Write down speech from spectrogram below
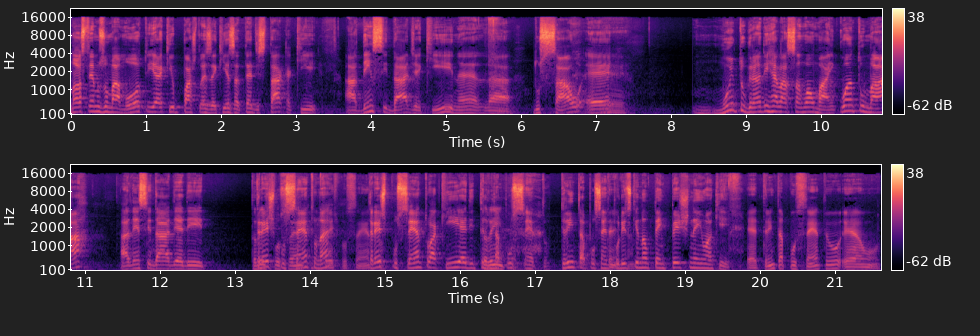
nós temos o mar morto e aqui o pastor Ezequias até destaca que a densidade aqui né, da, do sal é, é muito grande em relação ao mar. Enquanto o mar, a densidade é de 3%, 3% né? 3%. 3% aqui é de 30%. 30%, 30%. por isso que não tem peixe nenhum aqui. É, 30% é um,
